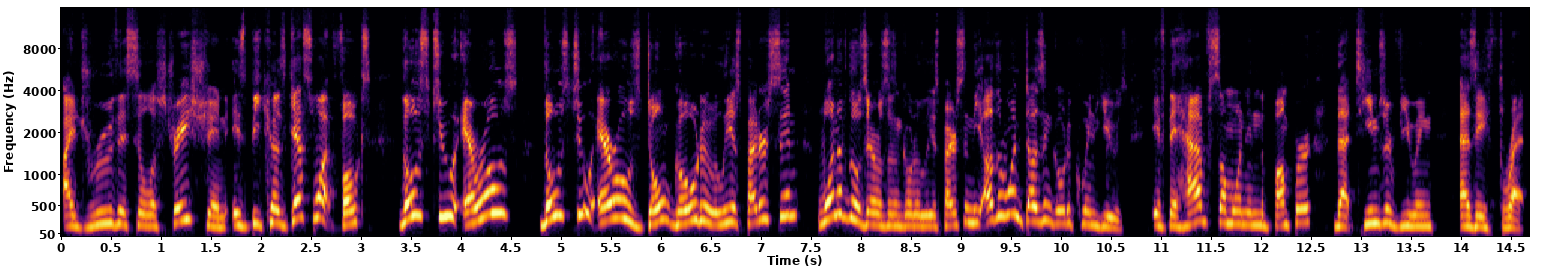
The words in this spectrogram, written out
I drew this illustration is because guess what, folks? Those two arrows, those two arrows don't go to Elias Pettersson. One of those arrows doesn't go to Elias Pettersson. The other one doesn't go to Quinn Hughes. If they have someone in the bumper that teams are viewing as a threat,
